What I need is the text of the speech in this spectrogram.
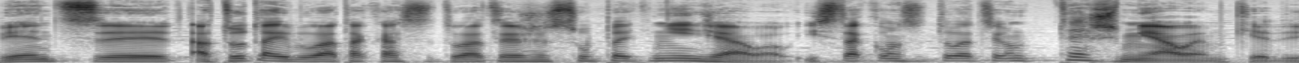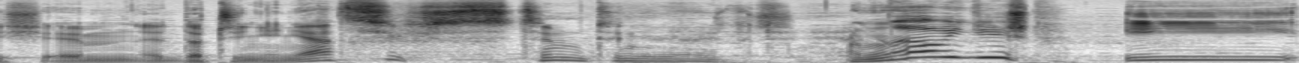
Więc, yy, a tutaj była taka sytuacja, że słupek nie działał i z taką sytuacją też miałem kiedyś ym, do czynienia. Z czym ty nie miałeś do czynienia? No widzisz, i,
